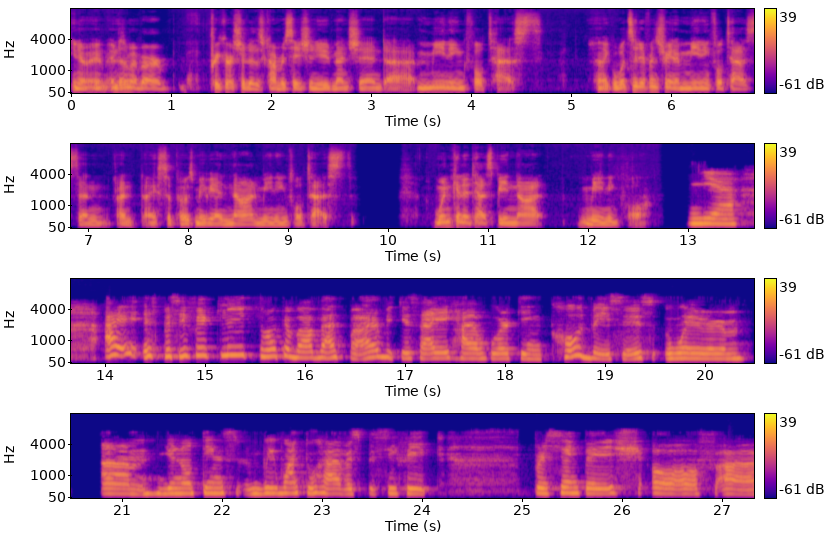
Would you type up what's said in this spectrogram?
you know, in, in, some of our precursor to this conversation, you'd mentioned uh, meaningful tests. Like, what's the difference between a meaningful test and, and I suppose maybe a non-meaningful test? When can a test be not meaningful? Yeah, I specifically talk about that part because I have worked in code bases where, um, you know, teams, we want to have a specific percentage of uh,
